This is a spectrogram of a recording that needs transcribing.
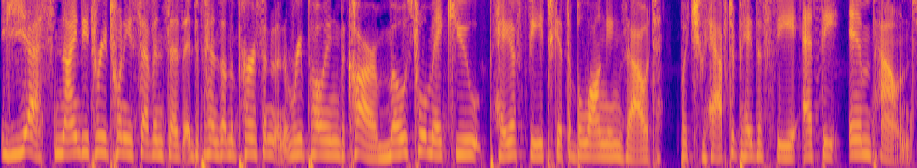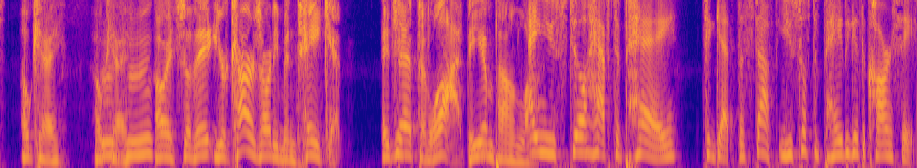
Yes, 9327 says it depends on the person repoing the car. Most will make you pay a fee to get the belongings out, but you have to pay the fee at the impound. Okay. Okay. Mm-hmm. All right. So they, your car's already been taken. It's at the lot, the impound lot. And you still have to pay to get the stuff. You still have to pay to get the car seat.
